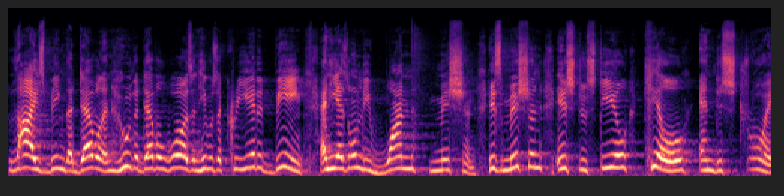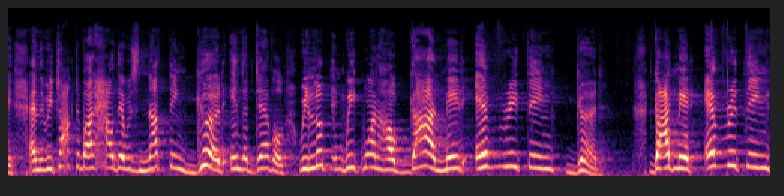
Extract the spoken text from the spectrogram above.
lies being the devil and who the devil was. And he was a created being and he has only one mission. His mission is to steal, kill, and destroy. And we talked about how there was nothing good in the devil. We looked in week one how God made everything good. God made everything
